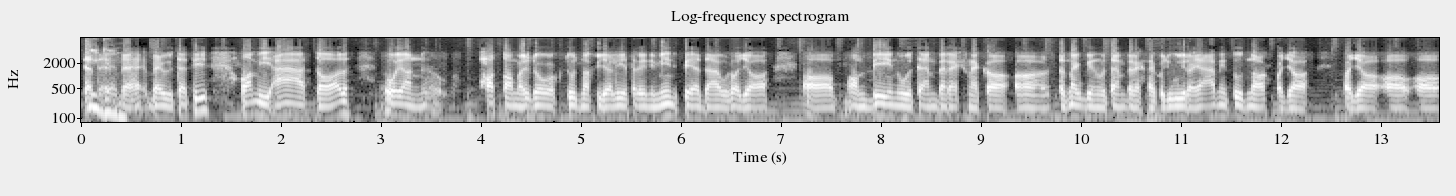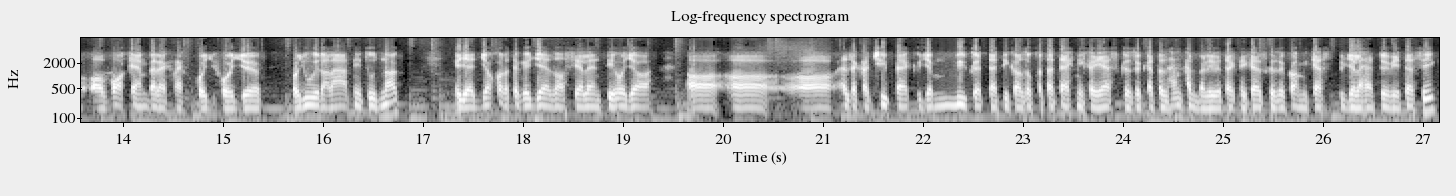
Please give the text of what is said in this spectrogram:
tehát be, beülteti, ami által olyan hatalmas dolgok tudnak ugye létrejönni, mint például, hogy a, a, a bénult embereknek, a, a, tehát megbénult embereknek, hogy újra járni tudnak, vagy a, vagy a, a, a, a vak embereknek, hogy, hogy, hogy újra látni tudnak. Ugye gyakorlatilag ugye ez azt jelenti, hogy a, a, a, a, ezek a csipek ugye működtetik azokat a technikai eszközöket, az emberben lévő technikai eszközök, amik ezt ugye lehetővé teszik.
